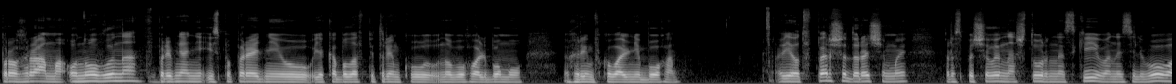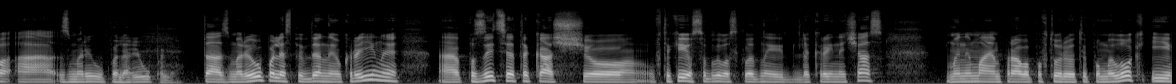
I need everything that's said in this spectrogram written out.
програма оновлена в порівнянні із попередньою, яка була в підтримку нового альбому Грім в ковальні Бога. І от вперше, до речі, ми розпочали наш тур не з Києва, не зі Львова, а з Маріуполя. Маріуполя. Та з Маріуполя, з південної України. Е, Позиція така, що в такий особливо складний для країни час ми не маємо права повторювати помилок, і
